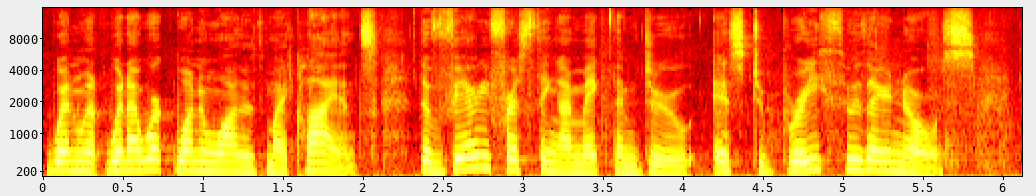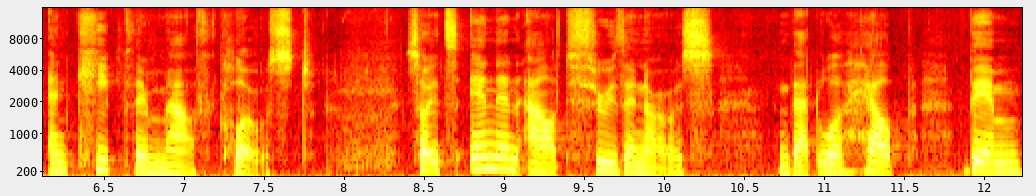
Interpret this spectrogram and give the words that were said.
when, when I work one-on-one with my clients, the very first thing I make them do is to breathe through their nose and keep their mouth closed. So it's in and out through the nose. That will help them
